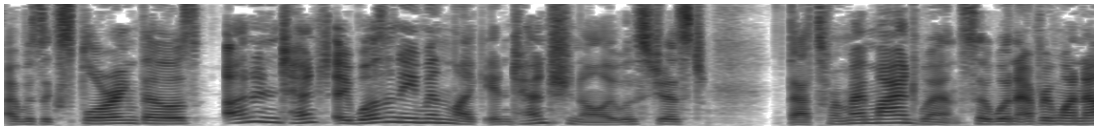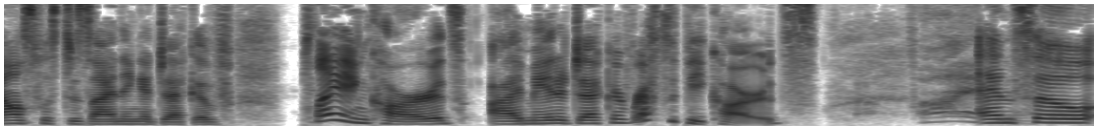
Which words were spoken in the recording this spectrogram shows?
I was exploring those unintentional. It wasn't even like intentional. It was just that's where my mind went. So when everyone else was designing a deck of playing cards, I made a deck of recipe cards. And so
